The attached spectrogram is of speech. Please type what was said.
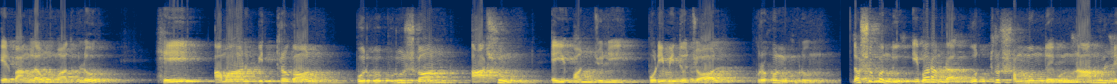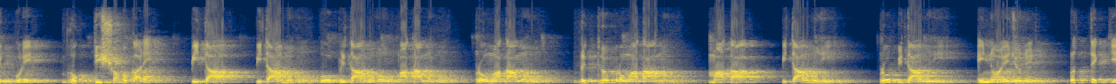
এর বাংলা অনুবাদ হলো, হে আমার পিতৃগণ, পূর্বপুরুষগণ, আসুন এই অঞ্জলি পরিমিত জল গ্রহণ করুন। দর্শক বন্ধু, এবার আমরা গোত্র সম্বন্ধ এবং নাম উল্লেখ করে ভক্তি সহকারে পিতা পিতামহ ও পিতামহ মাতামহ প্রমাতামহ, বৃদ্ধ প্রমাতামহ, মাতা পিতামহী, প্রপিতামহী, এই নয় জনের প্রত্যেককে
